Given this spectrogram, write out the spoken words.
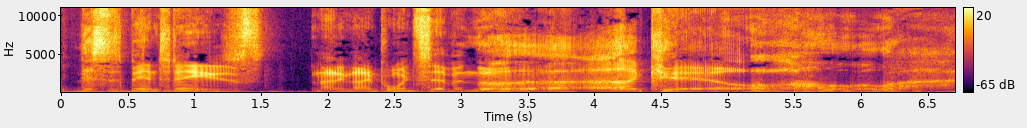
This has been today's 99.7 The Kill. Oh, oh, oh,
